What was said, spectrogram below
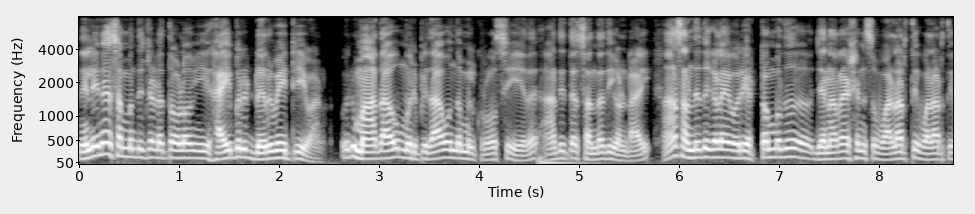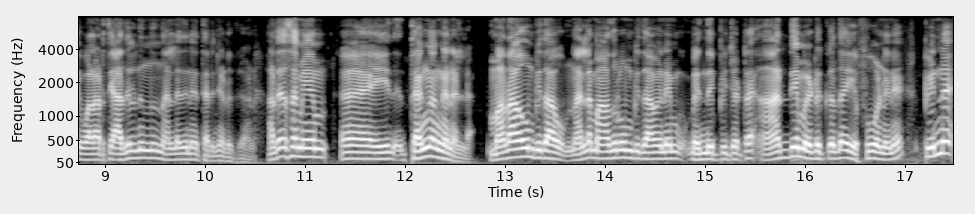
നെല്ലിനെ സംബന്ധിച്ചിടത്തോളം ഈ ഹൈബ്രിഡ് ഡെറിവേറ്റീവാണ്. ഒരു മാതാവും ഒരു പിതാവും തമ്മിൽ ക്രോസ് ചെയ്ത് ആദ്യത്തെ സന്തതി ഉണ്ടായി. ആ സന്തതികളെ ഒരു എട്ടൊമ്പത് ജനറേഷൻസ് വളർത്തി വളർത്തി വളർത്തി അതിൽ നിന്ന് നല്ലതിനെ തിരഞ്ഞെടുക്കുകയാണ്. അതേസമയം ഈ തെങ്ങ് മാതാവും പിതാവും നല്ല മാതൃവും പിതാവിനെയും ബന്ധിപ്പിച്ചിട്ട് ആദ്യം എടുക്കുന്ന എഫ് വണ്ണിനെ പിന്നെ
